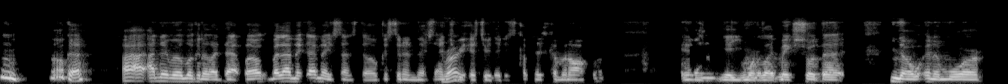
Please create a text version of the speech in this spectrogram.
Hmm. okay. I, I really look at it like that, but but that make, that makes sense though, considering this injury Right. history that he's, coming off of. And yeah, you want to like make sure that you know in a more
